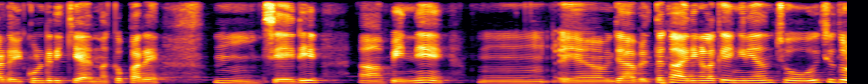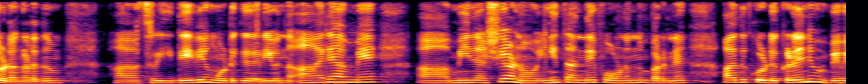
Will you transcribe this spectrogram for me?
തടവിക്കൊണ്ടിരിക്കുക എന്നൊക്കെ പറയാം. ശരി. പിന്നെ രാവിലത്തെ കാര്യങ്ങളൊക്കെ എങ്ങനെയാണെന്ന് ചോദിച്ചു തുടങ്ങണതും ശ്രീദേവി അങ്ങോട്ട് കയറി വന്നു. ആരാ അമ്മേ? മീനാക്ഷിയാണോ? ഇനി തന്നെ ഫോണെന്നും പറഞ്ഞ് അത് കൊടുക്കണതിന് മുമ്പേ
